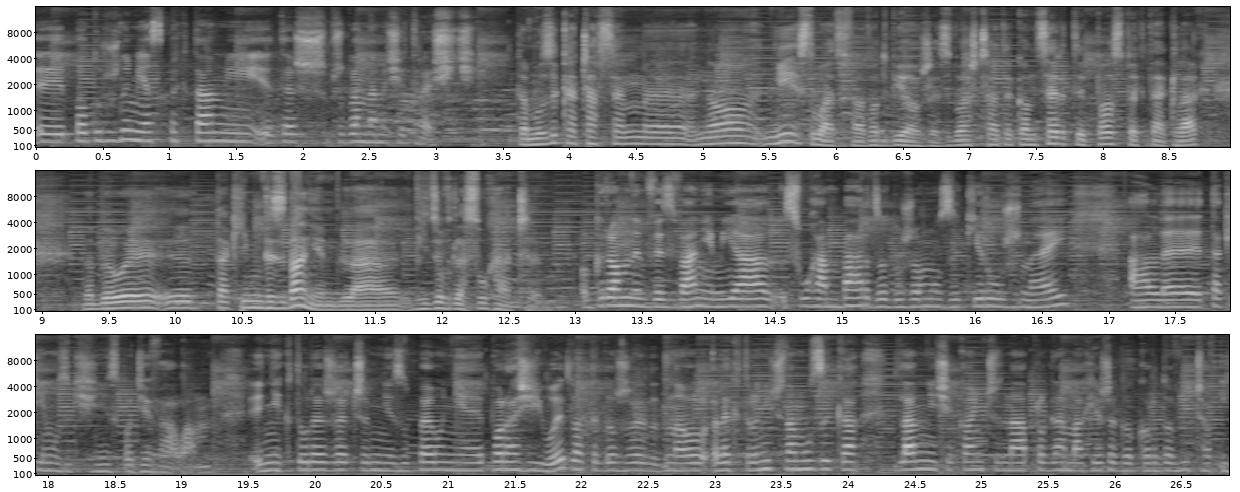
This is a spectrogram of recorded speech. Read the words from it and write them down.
y, pod różnymi aspektami y, też przyglądamy się treści. Ta muzyka czasem no, nie jest łatwa w odbiorze, zwłaszcza te koncerty po spektaklach no, były y, takim wyzwaniem dla widzów, dla słuchaczy. ogromnym wyzwaniem. Ja słucham bardzo dużo muzyki różnej, ale takiej muzyki się nie spodziewałam. Niektóre rzeczy mnie zupełnie poraziły, dlatego że no, elektroniczna muzyka dla mnie się kończy na programach Jerzego Kordowicza i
